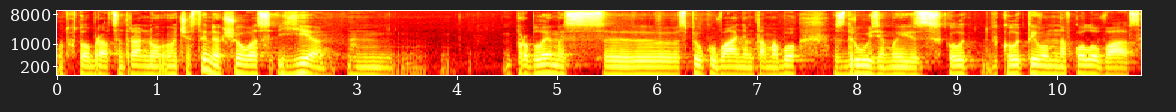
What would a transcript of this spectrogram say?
От хто обрав центральну е, частину, якщо у вас є проблеми з е, спілкуванням там, або з друзями, з колективом навколо вас,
